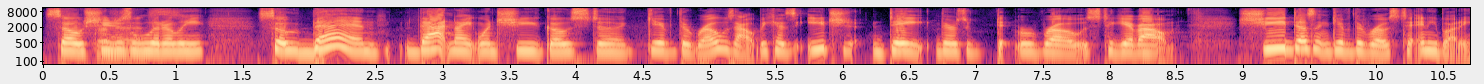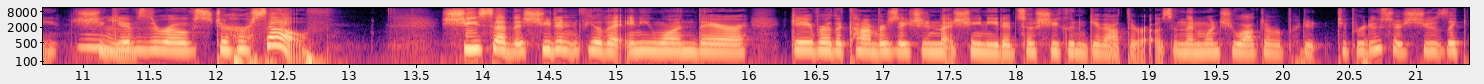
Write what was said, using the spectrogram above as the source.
So she just literally. So then that night when she goes to give the rose out, because each date there's a, d- a rose to give out, she doesn't give the rose to anybody. She hmm. gives the rose to herself. She said that she didn't feel that anyone there gave her the conversation that she needed, so she couldn't give out the rose. And then when she walked over produ- to producers, she was like,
